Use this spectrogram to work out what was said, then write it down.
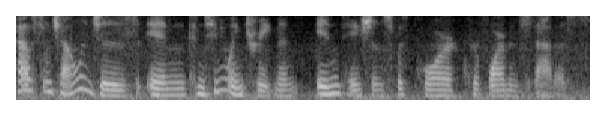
have some challenges in continuing treatment in patients with poor performance status.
